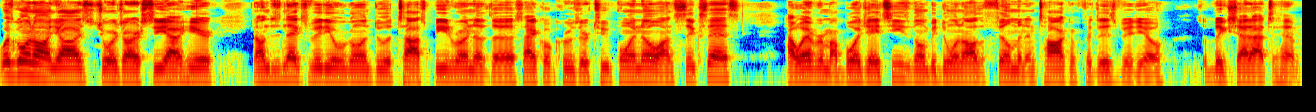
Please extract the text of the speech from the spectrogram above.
What's going on y'all? It's Jorge RC out here. And on this next video we're going to do a top speed run of the Psycho Kruiser 2.0 on 6S. However, my boy JT is going to be doing all the filming and talking for this video. So big shout out to him.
